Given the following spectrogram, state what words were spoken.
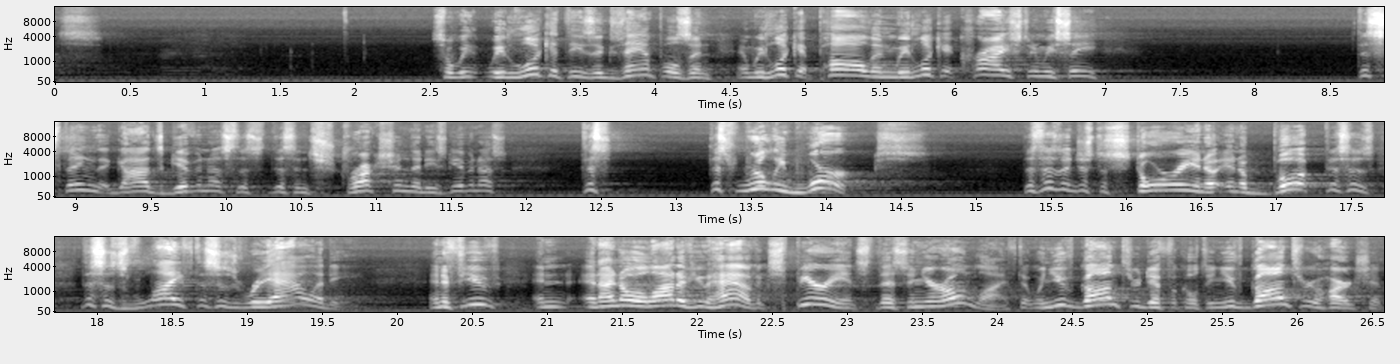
is. So we, we look at these examples and, and we look at Paul and we look at Christ and we see this thing that God's given us, this, this instruction that He's given us, this, this really works. This isn't just a story in a, in a book. This is, this is life. This is reality. And if you've, and, and I know a lot of you have experienced this in your own life, that when you've gone through difficulty and you've gone through hardship,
